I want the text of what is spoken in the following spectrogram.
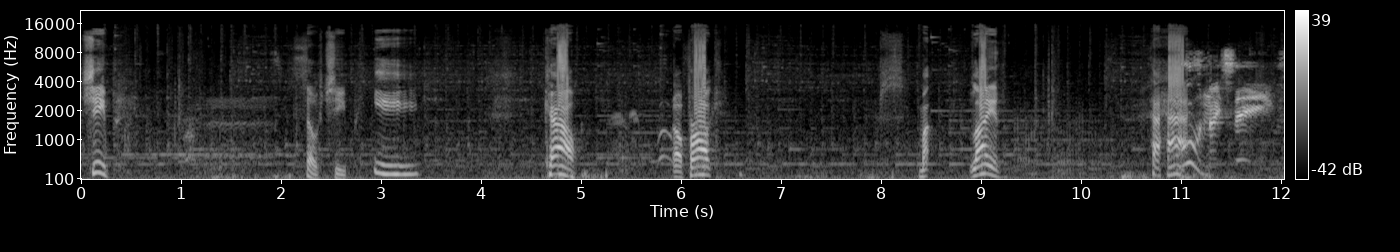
Sheep. So cheap. Cow. Oh, frog. My lion. Haha. Nice save.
